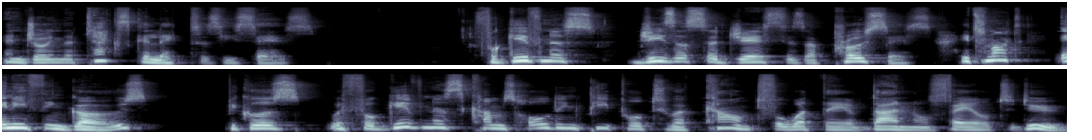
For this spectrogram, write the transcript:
and join the tax collectors, he says. Forgiveness, Jesus suggests, is a process. It's not anything goes because with forgiveness comes holding people to account for what they have done or failed to do.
